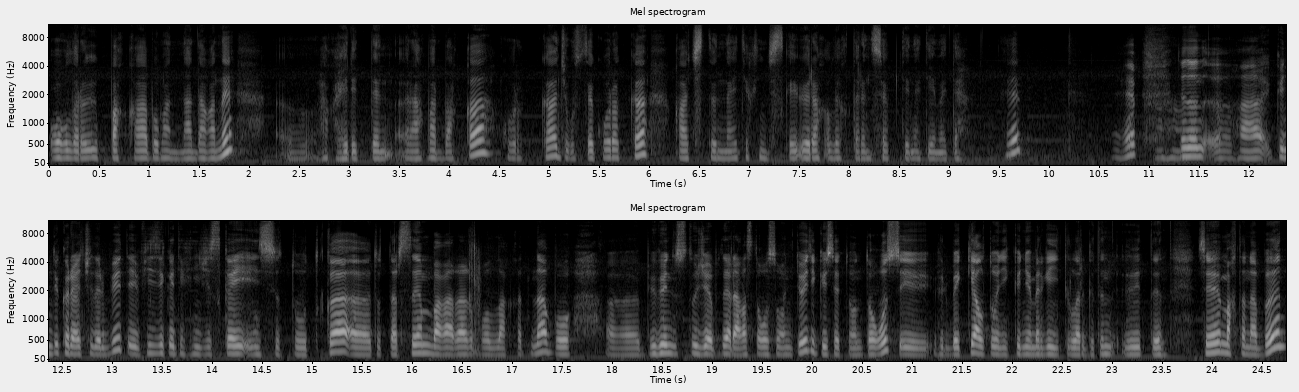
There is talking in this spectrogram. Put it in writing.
оғлары ыппаққа бұманна дағаны хақайреттен ырах барбаққа коракка жугуссе коракка качественная техническая өрах ылыктарын сөптен әтемете. Hep күндү көрәчилер бит физико-технический институтка туттарсын багарар боллакытына бу бүгүн студия битер агыс 914 219 хүрбекке 612 нөмерге итилар гытын ытын. Се мактанабын.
